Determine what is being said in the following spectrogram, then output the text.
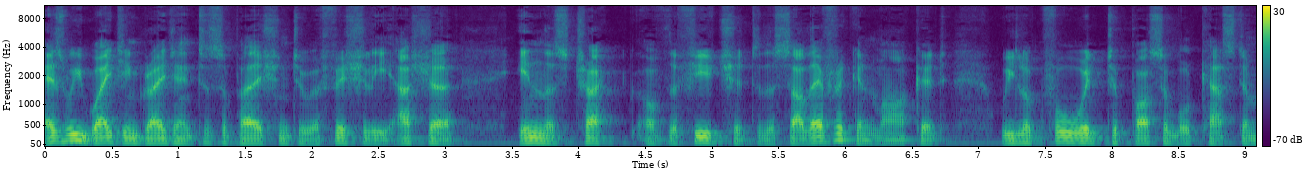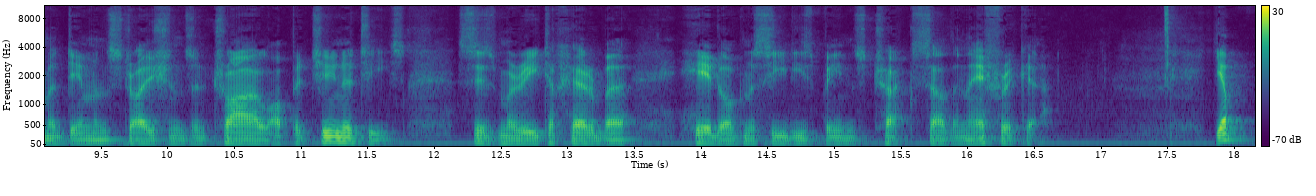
As we wait in great anticipation to officially usher in this truck of the future to the South African market, we look forward to possible customer demonstrations and trial opportunities, says Marita Gerber, head of Mercedes Benz Trucks Southern Africa. Yep,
